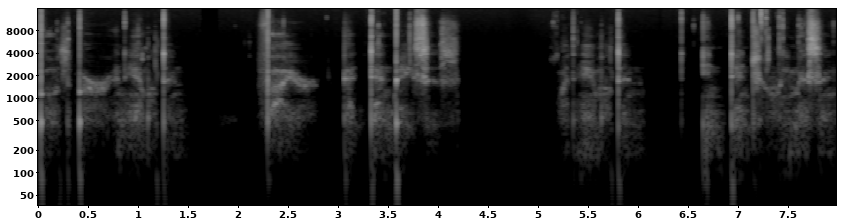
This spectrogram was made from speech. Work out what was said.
Both Burr and Hamilton fire at 10 paces, with Hamilton intentionally missing.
